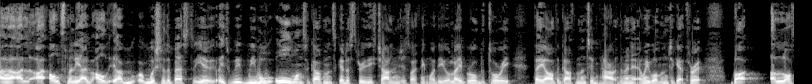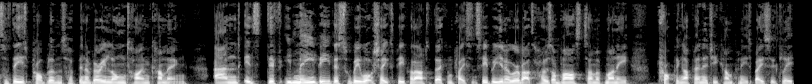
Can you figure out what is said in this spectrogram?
Uh, I, ultimately, I, I, wish her the best. You know, we, we, all want a government to get us through these challenges. I think whether you're Labour or the Tory, they are the government in power at the minute, and we want them to get through it. But a lot of these problems have been a very long time coming. And it's diff- maybe this will be what shakes people out of their complacency. But you know, we're about to hose a vast sum of money propping up energy companies, basically.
